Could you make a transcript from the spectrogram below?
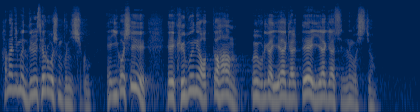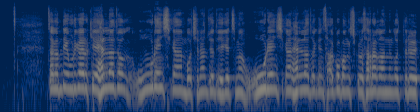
하나님은 늘 새로우신 분이시고 예, 이것이 예, 그분의 어떠함을 우리가 이야기할 때 이야기할 수 있는 것이죠. 자, 근데 우리가 이렇게 헬라적 오랜 시간 뭐 지난주에도 얘기했지만 오랜 시간 헬라적인 사고 방식으로 살아가는 것들을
